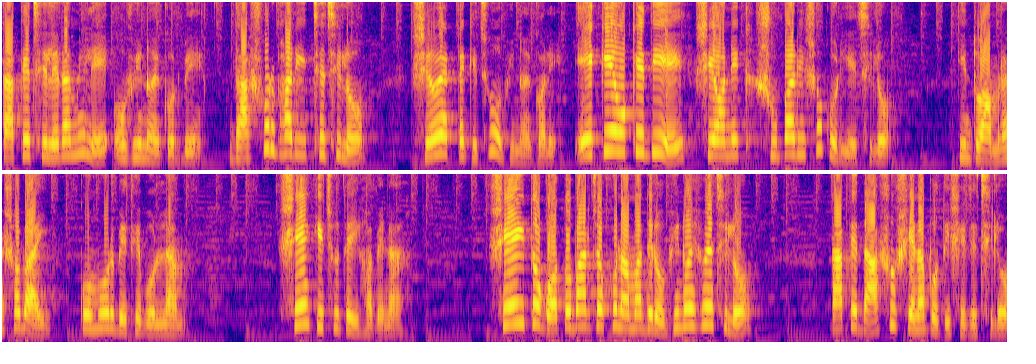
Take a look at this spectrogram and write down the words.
তাতে ছেলেরা মিলে অভিনয় করবে। দাসুর ভারী ইচ্ছে ছিল, সেও একটা কিছু অভিনয় করে। একে ওকে দিয়ে সে অনেক সুপারিশও করিয়েছিল। কিন্তু আমরা সবাই কোমর বেঁধে বললাম সে কিছুতেই হবে না। সেই তো গতবার যখন আমাদের অভিনয় হয়েছিল, তাতে দাসু সেনাপতি সেজেছিল।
